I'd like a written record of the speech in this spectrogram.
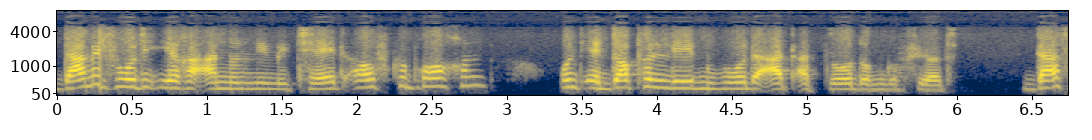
Damit wurde ihre Anonymität aufgebrochen und ihr Doppelleben wurde ad absurdum geführt. Das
